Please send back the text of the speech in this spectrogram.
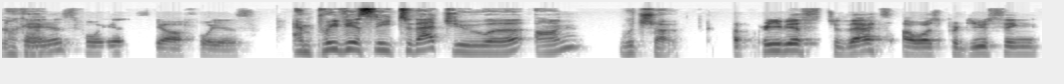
Okay. Four years, four years. Yeah, four years. And previously to that, you were on which show? Uh, previous to that, I was producing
